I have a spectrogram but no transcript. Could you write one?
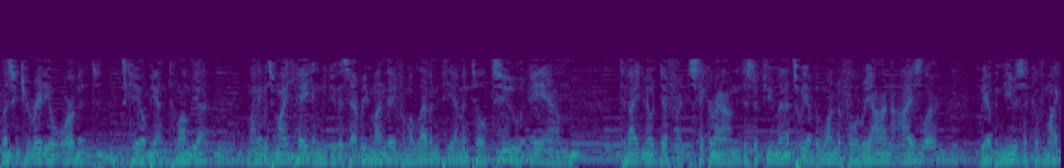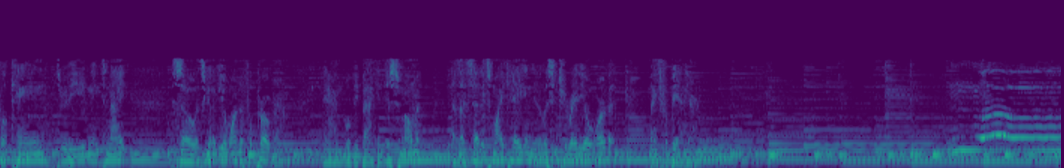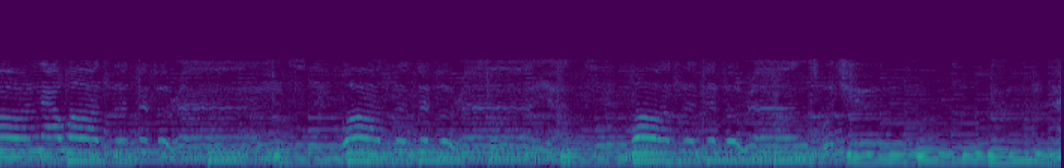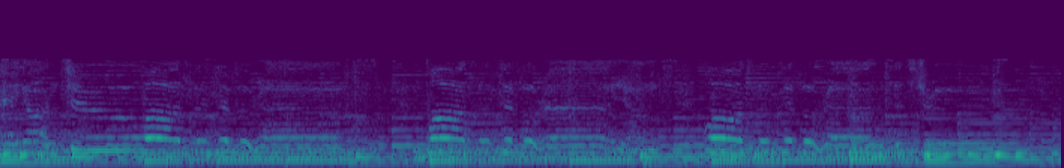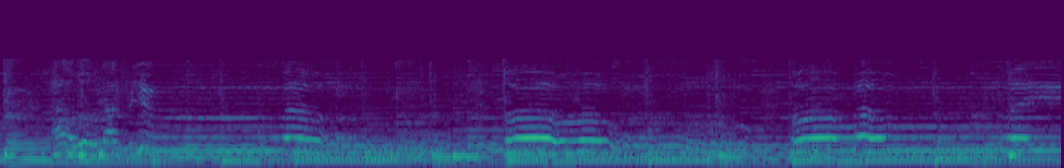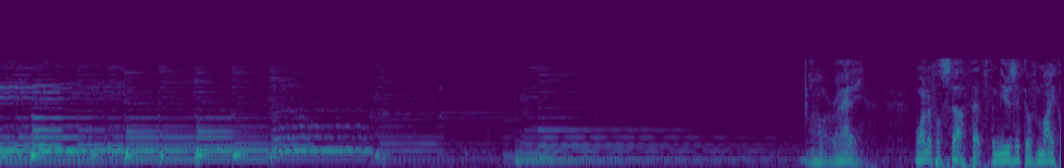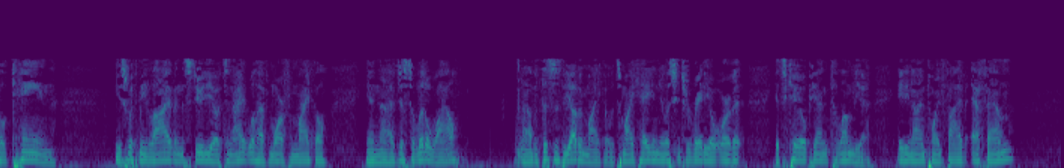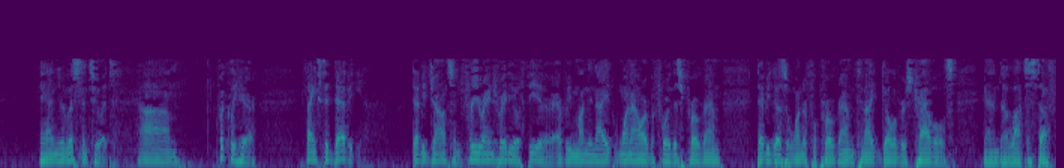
You're listening to Radio Orbit. It's KOPN Columbia. My name is Mike Hagan. We do this every Monday from 11 p.m. until 2 a.m. Tonight, no different. Stick around. In just a few minutes, we have the wonderful Riane Eisler. We have the music of Michael Caine through the evening tonight. So it's going to be a wonderful program. And we'll be back in just a moment. As I said, it's Mike Hagan. You're listening to Radio Orbit. Thanks for being here. Wonderful stuff. That's the music of Michael Caine. He's with me live in the studio tonight. We'll have more from Michael in uh, just a little while. Uh, but this is the other Michael. It's Mike Hagan. You're listening to Radio Orbit. It's KOPN Columbia, 89.5 FM. And you're listening to it. Um, quickly here. Thanks to Debbie. Debbie Johnson, Free Range Radio Theater, every Monday night, one hour before this program. Debbie does a wonderful program tonight, Gulliver's Travels, and uh, lots of stuff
